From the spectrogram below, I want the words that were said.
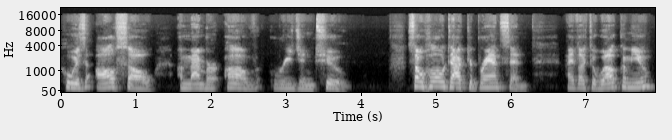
who is also a member of Region 2. So, hello, Dr. Branson. I'd like to welcome you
